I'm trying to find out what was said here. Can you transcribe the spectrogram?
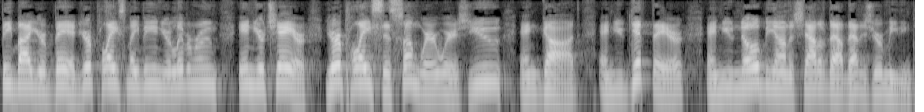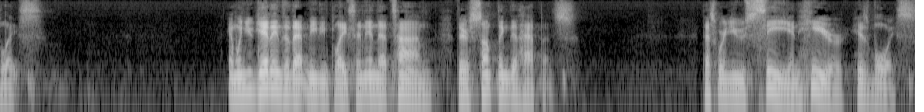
be by your bed. Your place may be in your living room, in your chair. Your place is somewhere where it's you and God, and you get there and you know beyond a shadow of doubt that is your meeting place. And when you get into that meeting place and in that time, there's something that happens. That's where you see and hear his voice.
